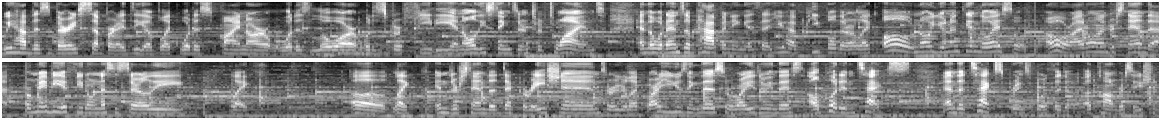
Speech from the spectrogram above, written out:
we have this very separate idea of like what is fine art, what is low art, what is graffiti, and all these things are intertwined. And then what ends up happening is that you have people that are like, oh, no, yo no entiendo eso. Oh, I don't understand that. Or maybe if you don't necessarily like uh, like understand the decorations or you're like why are you using this or why are you doing this i'll put in text and the text brings forth a, a, conversation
